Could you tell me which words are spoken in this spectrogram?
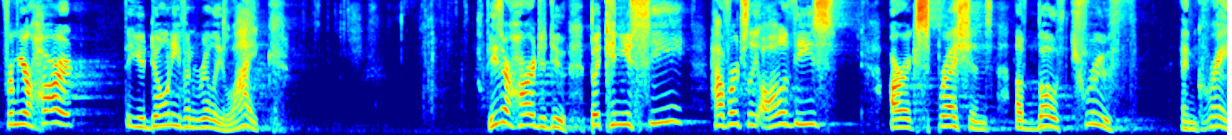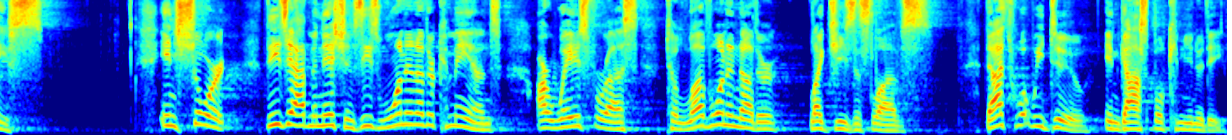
from your heart that you don't even really like. These are hard to do, but can you see how virtually all of these are expressions of both truth and grace? In short, these admonitions, these one another commands, are ways for us to love one another like Jesus loves. That's what we do in gospel community.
